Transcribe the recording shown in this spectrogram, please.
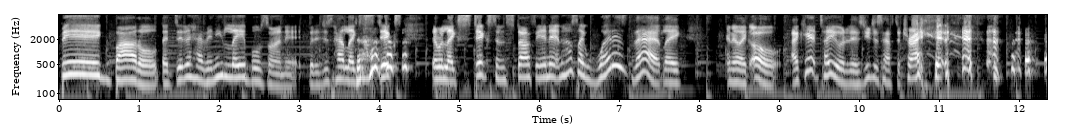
big bottle that didn't have any labels on it, but it just had like sticks. there were like sticks and stuff in it, and I was like, "What is that?" Like, and they're like, "Oh, I can't tell you what it is. You just have to try it."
